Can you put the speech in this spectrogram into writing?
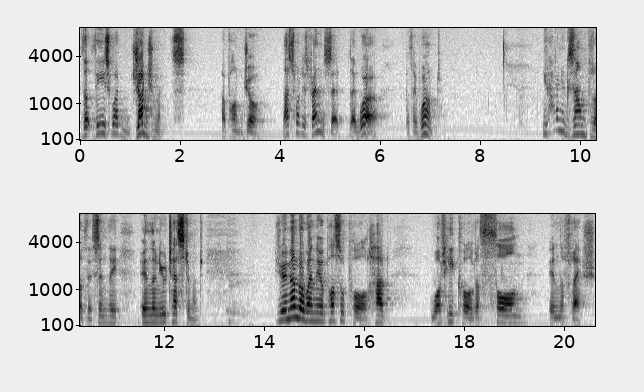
that these were judgments upon Job. That's what his friends said they were, but they weren't. You have an example of this in the in the New Testament. Do you remember when the Apostle Paul had what he called a thorn in the flesh?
